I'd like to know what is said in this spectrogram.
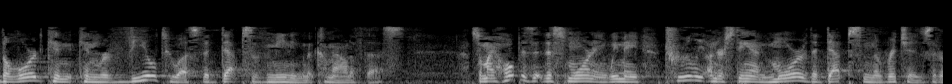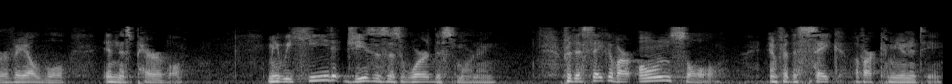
the Lord can can reveal to us the depths of meaning that come out of this. So my hope is that this morning we may truly understand more of the depths and the riches that are available in this parable. May we heed Jesus' word this morning for the sake of our own soul and for the sake of our community.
